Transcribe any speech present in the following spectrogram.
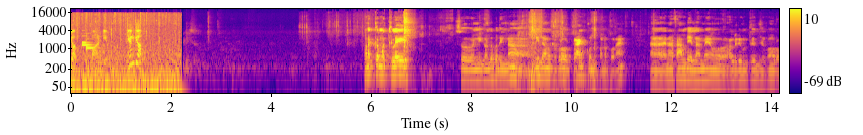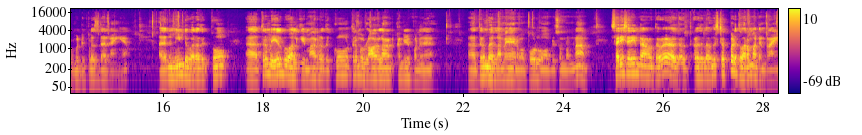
எங்க பாண்டியம் எங்க? வணக்கம் மக்களே. ஸோ இன்றைக்கி வந்து பார்த்திங்கன்னா நீண்ட நாளுக்கு அப்புறம் ஒரு ப்ராங்க் ஒன்று பண்ண போகிறேன் ஏன்னா ஃபேமிலி எல்லாமே ஆல்ரெடி ஒன்று தெரிஞ்சிருக்கோம். ரொம்ப டிப்ரெஸ்டாக இருக்காங்க. அதுலேருந்து மீண்டு வர்றதுக்கும் திரும்ப இயல்பு வாழ்க்கை மாறுறதுக்கும் திரும்ப விலாகலாம் கண்டினியூ பண்ணுங்கள் திரும்ப எல்லாமே நம்ம போடுவோம் அப்படின்னு சொன்னோம்னா சரி சரின்றாங்க தவிர அது- அதில் வந்து ஸ்டெப் எடுத்து வரமாட்டேன்றாங்க.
